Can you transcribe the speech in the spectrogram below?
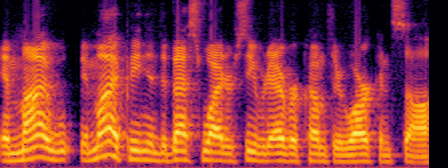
in my in my opinion, the best wide receiver to ever come through Arkansas.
